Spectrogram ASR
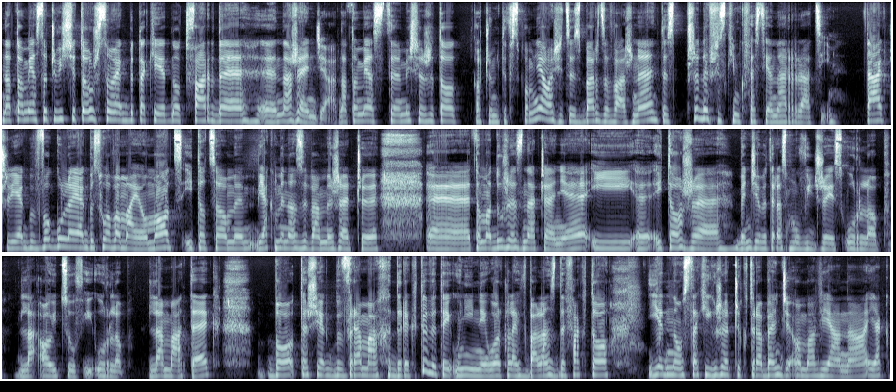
Natomiast oczywiście to już są jakby takie no, twarde e, narzędzia. Natomiast myślę, że to, o czym ty wspomniałaś i co jest bardzo ważne, to jest przede wszystkim kwestia narracji tak? Czyli jakby w ogóle jakby słowa mają moc i to, co my, jak my nazywamy rzeczy, e, to ma duże znaczenie i, e, i to, że będziemy teraz mówić, że jest urlop dla ojców i urlop dla matek, bo też jakby w ramach dyrektywy tej unijnej Work-Life Balance de facto jedną z takich rzeczy, która będzie omawiana, jak,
